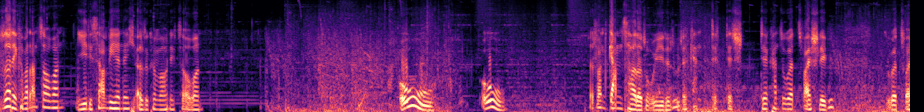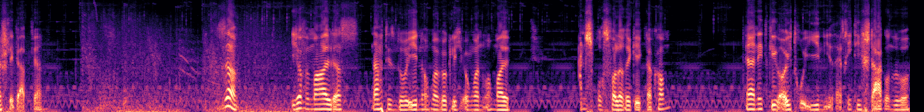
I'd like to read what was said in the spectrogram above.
So, den kann man anzaubern. Jedis haben wir hier nicht, also können wir auch nicht zaubern. Oh. Oh. Das war ein ganz harter Druide, du. Der kann, der, der, der kann sogar zwei Schläge, sogar zwei Schläge abwehren. So. Ich hoffe mal, dass nach diesen Druiden auch mal wirklich irgendwann auch mal anspruchsvollere Gegner kommen. Ja, nichts gegen euch Druiden, ihr seid richtig stark und so.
